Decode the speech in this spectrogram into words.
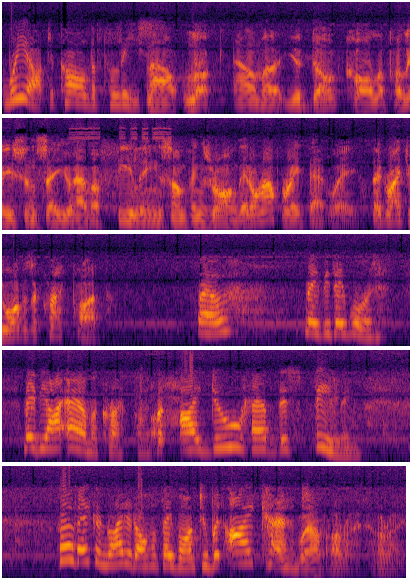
we ought to call the police. Now, look, Alma, you don't call the police and say you have a feeling something's wrong. They don't operate that way. They'd write you off as a crackpot. Well, maybe they would. Maybe I am a crackpot, but ah. I do have this feeling. Well, they can write it off if they want to, but I can't. Well, all right, all right.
